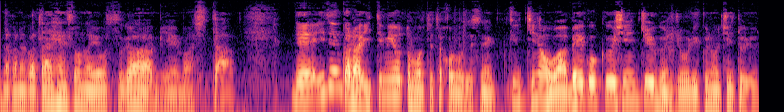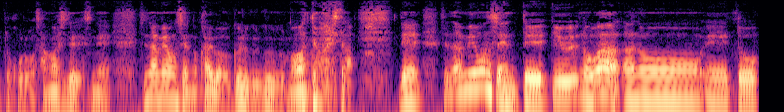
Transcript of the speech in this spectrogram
なかなか大変そうな様子が見えました。で、以前から行ってみようと思ってた頃ですね、昨日は米国進駐軍上陸の地というところを探してですね、瀬波温泉の会話をぐるぐるぐるぐる回ってました。で、瀬波温泉っていうのは、あの、えっ、と、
